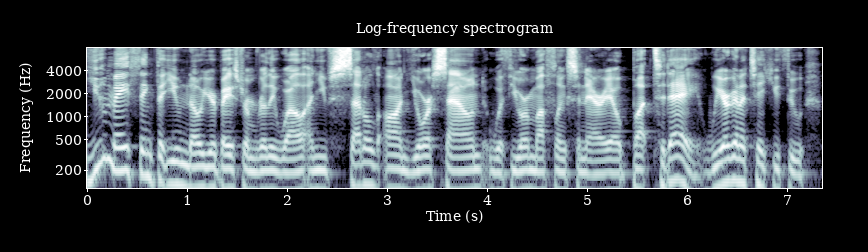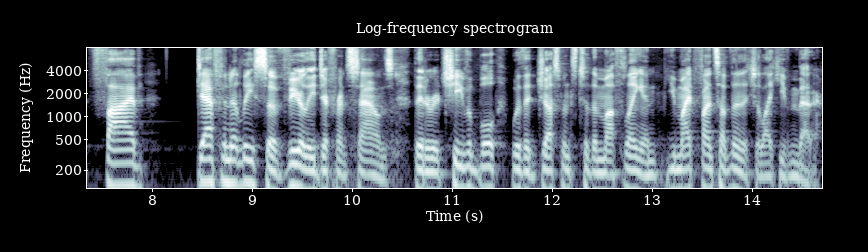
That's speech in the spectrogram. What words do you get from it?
You may think that you know your bass drum really well and you've settled on your sound with your muffling scenario, but today we are going to take you through five definitely severely different sounds that are achievable with adjustments to the muffling, and you might find something that you like even better.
